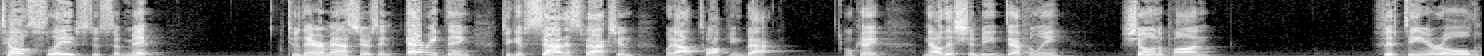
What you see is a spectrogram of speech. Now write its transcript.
Tells slaves to submit to their masters in everything to give satisfaction without talking back. Okay? Now, this should be definitely shown upon 15 year old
